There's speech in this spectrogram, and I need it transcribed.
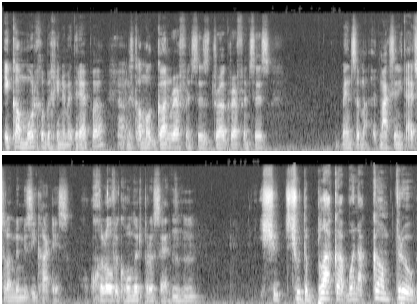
ik kan morgen beginnen met rappen. Ja. En het is allemaal gun references, drug references. Mensen, het maakt ze niet uit zolang de muziek hard is. Geloof ik 100%. Mm -hmm. shoot, shoot the block up when I come through.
